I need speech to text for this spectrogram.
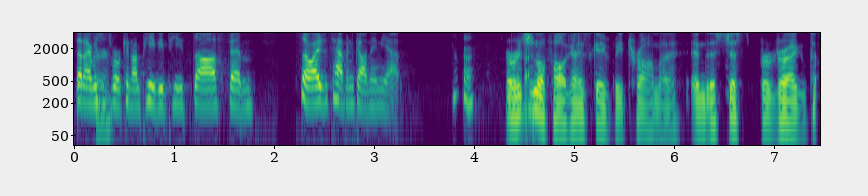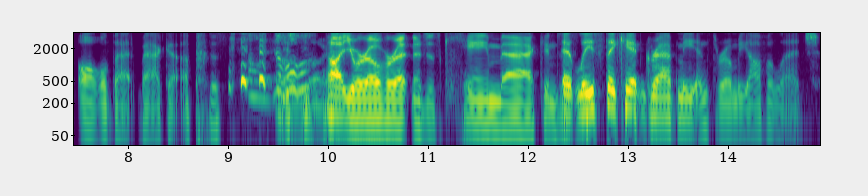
then I was Sure. just working on PvP stuff and so I just haven't gone in yet. Okay. Original Fall Guys gave me trauma, and this just dragged all that back up. Just oh no Lord. thought you were over it, and it just came back. And just At least they can't grab me and throw me off a ledge.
